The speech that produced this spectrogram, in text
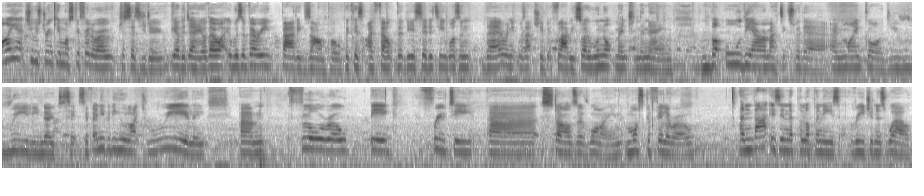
I actually was drinking Moschofilero just as you do the other day, although it was a very bad example because I felt that the acidity wasn't there and it was actually a bit flabby. So I will not mention the name, but all the aromatics were there, and my God, you really notice it. So if anybody who likes really um, floral, big, fruity uh, styles of wine, Moschofilero, and that is in the Peloponnese region as well,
